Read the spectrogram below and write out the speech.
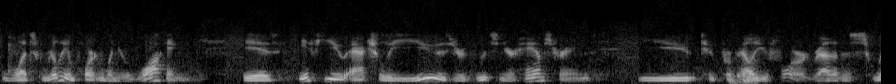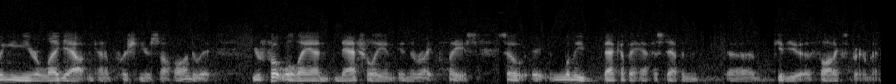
What's really important when you're walking is if you actually use your glutes and your hamstrings you to propel you forward rather than swinging your leg out and kind of pushing yourself onto it, your foot will land naturally in, in the right place. So uh, let me back up a half a step and uh, give you a thought experiment.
